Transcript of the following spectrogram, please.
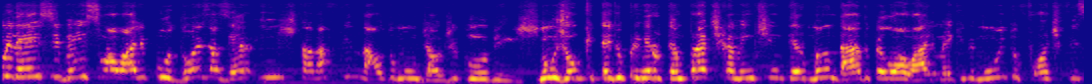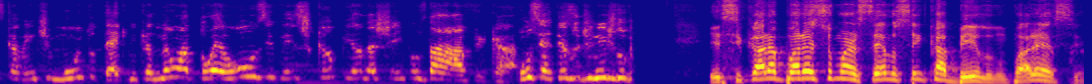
Fluminense vence o Al por 2 a 0 e está na final do Mundial de Clubes. Num jogo que teve o primeiro tempo praticamente inteiro mandado pelo Al uma equipe muito forte fisicamente, muito técnica, não à toa é 11 vezes campeã da Champions da África. Com certeza o Diniz do Esse cara parece o Marcelo sem cabelo, não parece?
